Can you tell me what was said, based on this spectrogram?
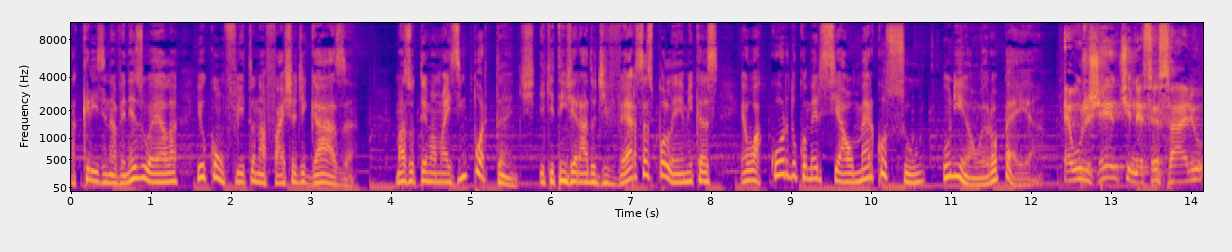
a crise na Venezuela e o conflito na faixa de Gaza. Mas o tema mais importante e que tem gerado diversas polêmicas é o acordo comercial Mercosul-União Europeia. É urgente e necessário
